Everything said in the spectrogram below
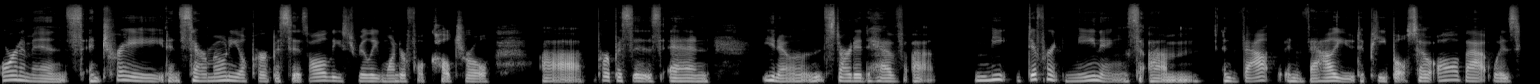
ornaments and trade and ceremonial purposes, all these really wonderful cultural uh, purposes, and you know, started to have uh, different meanings um, and, val- and value to people. So all that was,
